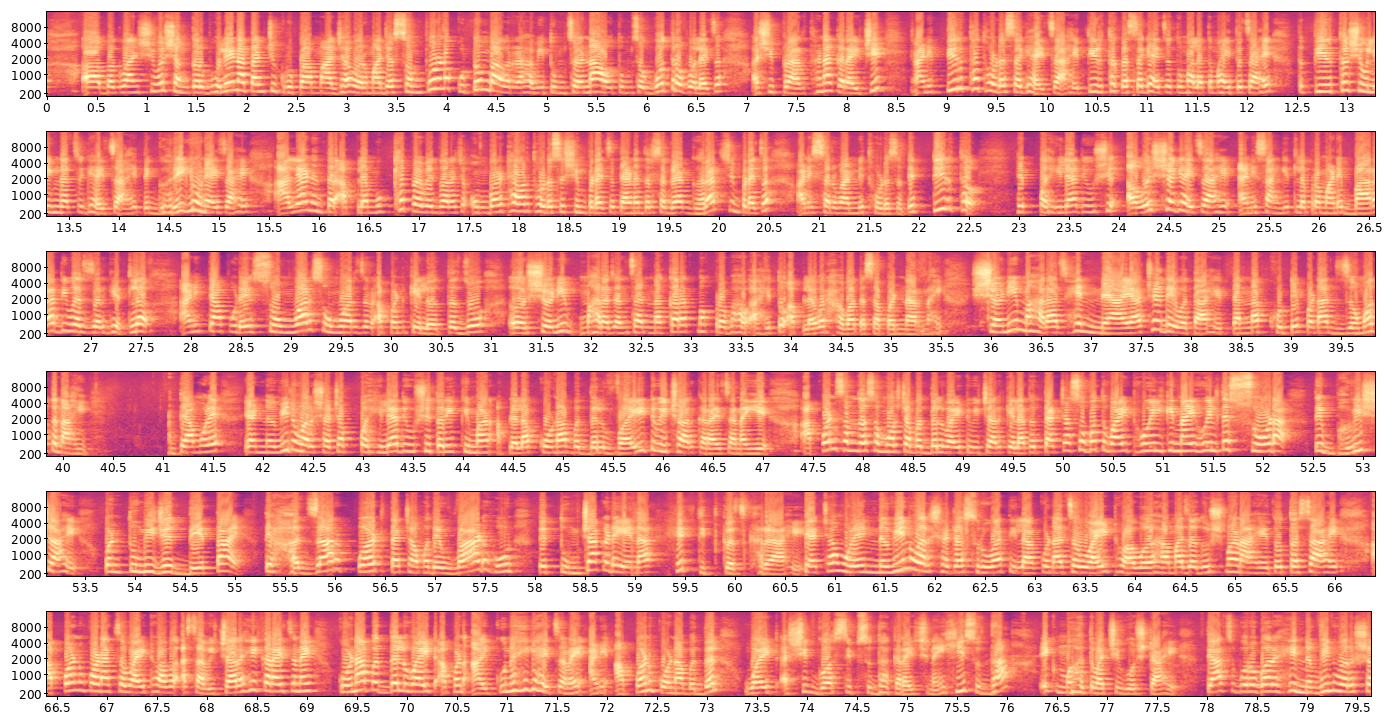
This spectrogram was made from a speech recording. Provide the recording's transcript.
भगवान शिवशंकर भोलेनाथांची कृपा माझ्यावर माझ्या संपूर्ण कुटुंबावर राहावी. तुमचं नाव तुमचं गोत्र बोलायचं अशी प्रार्थना करायची. आणि तीर्थ थोडंसं घ्यायचं आहे. तीर्थ कसं घ्यायचं तुम्हाला तर माहितच आहे. तर तीर्थ शिवलिंगाचं घ्यायचं आहे. ते घरी घेऊन यायचं आहे. आल्यानंतर आपल्या मुख्य प्रवेशद्वाराच्या उंबरठ्यावर थोडंसं शिंपडायचं. त्यानंतर सगळ्या घरात शिंपडायचं आणि सर्वांनी थोडंसं ते तीर्थ हे पहिल्या दिवशी अवश्य घ्यायचं आहे. आणि सांगितल्याप्रमाणे बारा दिवस जर घेतलं आणि त्यापुढे सोमवार सोमवार जर आपण केलं तर जो शनी महाराजांचा नकारात्मक प्रभाव आहे तो आपल्यावर हवा तसा पडणार नाही. शनी महाराज हे न्यायाचे देवता आहेत. त्यांना खोटेपणा जमत नाही. त्यामुळे या नवीन वर्षाच्या पहिल्या दिवशी तरी किमान आपल्याला कोणाबद्दल वाईट विचार करायचा नाहीये. आपण समजा समोरच्या बद्दल वाईट विचार केला तर त्याच्यासोबत वाईट होईल की नाही होईल ते सोडा. ते भविष्य आहे. पण तुम्ही जे देताय ते हजार पट त्याच्यामध्ये वाढ होऊन ते तुमच्याकडे येणार हे तितकंच खरं आहे. त्याच्यामुळे नवीन वर्षाच्या सुरुवातीला कोणाचं वाईट व्हावं हा माझा दुश्मन आहे तो तसा आहे आपण कोणाचं वाईट व्हावं असा विचारही करायचा नाही. कोणाबद्दल वाईट आपण ऐकूनही घ्यायचं नाही आणि आपण कोणाबद्दल वाईट अशी गॉसिप सुद्धा करायची नाही. ही सुद्धा एक महत्वाची गोष्ट आहे. त्याचबरोबर हे नवीन वर्ष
